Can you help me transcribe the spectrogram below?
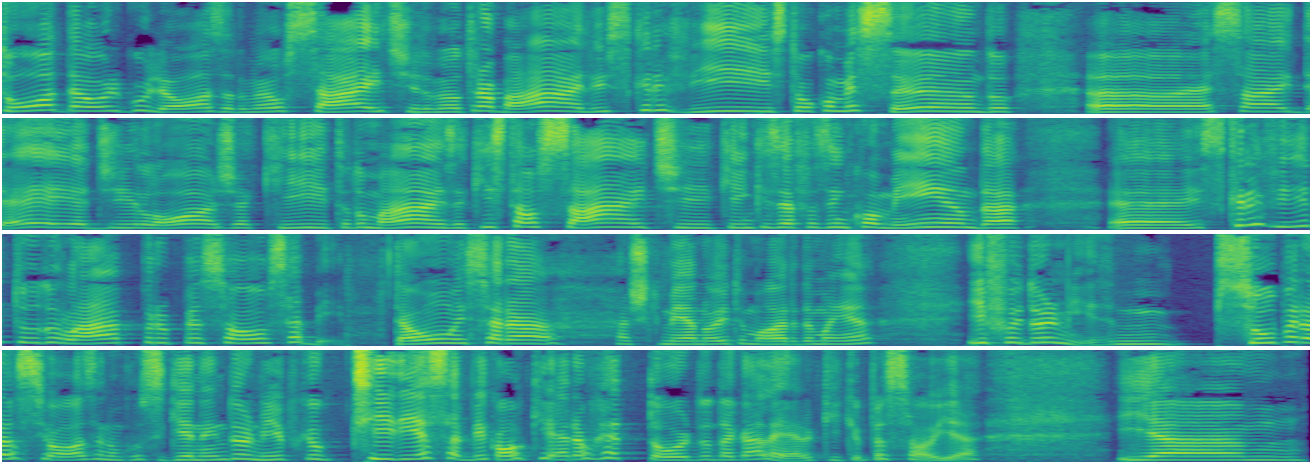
toda orgulhosa do meu site, do meu trabalho, escrevi, estou começando uh, essa ideia de loja aqui e tudo mais. Aqui está o site, quem quiser fazer encomenda. É, escrevi tudo lá para o pessoal saber. Então, isso era acho que meia-noite, uma hora da manhã, e fui dormir. Super ansiosa, não conseguia nem dormir, porque eu queria saber qual que era o retorno da galera, o que, que o pessoal ia, ia um,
